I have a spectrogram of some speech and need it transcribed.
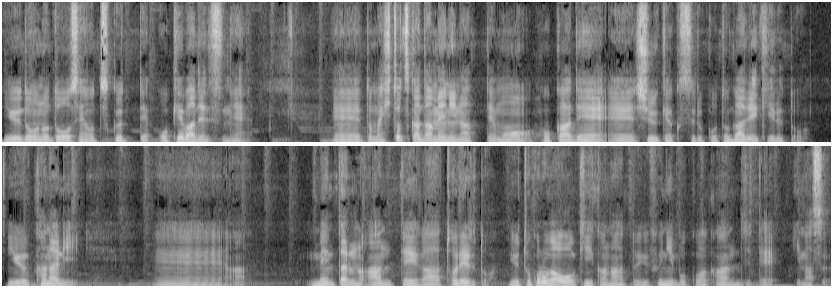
誘導の動線を作っておけばですね、えっ、ー、と、まあ一つがダメになっても他で、えー、集客することができるというかなり、えー、メンタルの安定が取れるというところが大きいかなというふうに僕は感じています。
